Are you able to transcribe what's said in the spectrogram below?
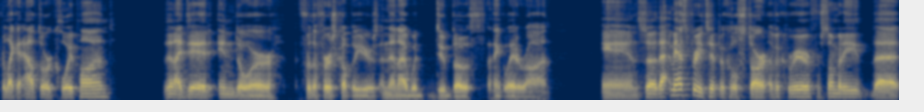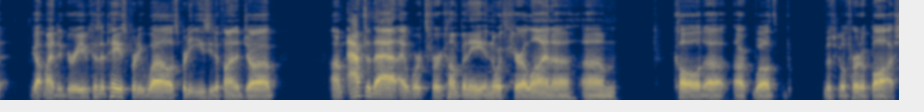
for like an outdoor koi pond than I did indoor for the first couple of years, and then I would do both. I think later on, and so that I mean that's pretty typical start of a career for somebody that got my degree because it pays pretty well. It's pretty easy to find a job. Um, after that, I worked for a company in North Carolina um, called uh, uh, well, most people have heard of Bosch.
